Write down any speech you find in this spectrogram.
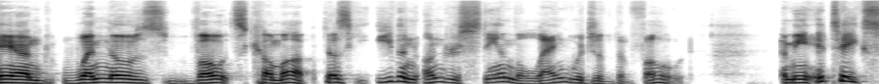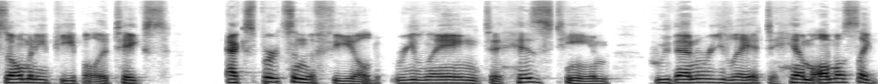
And when those votes come up, does he even understand the language of the vote? I mean, it takes so many people. It takes experts in the field relaying to his team, who then relay it to him almost like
